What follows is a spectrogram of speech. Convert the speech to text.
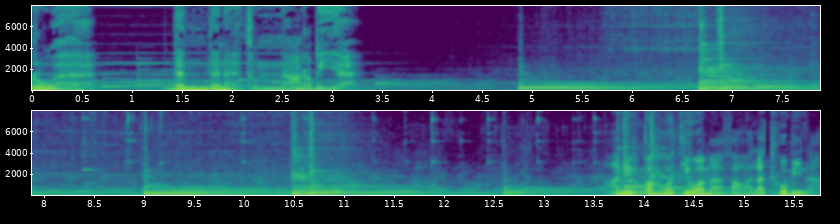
روى دندنات عربية. عن القهوة وما فعلته بنا.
